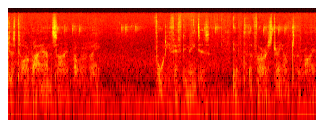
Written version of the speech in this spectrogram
just to our right hand side, probably 40, 50 metres into the forestry onto the right.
